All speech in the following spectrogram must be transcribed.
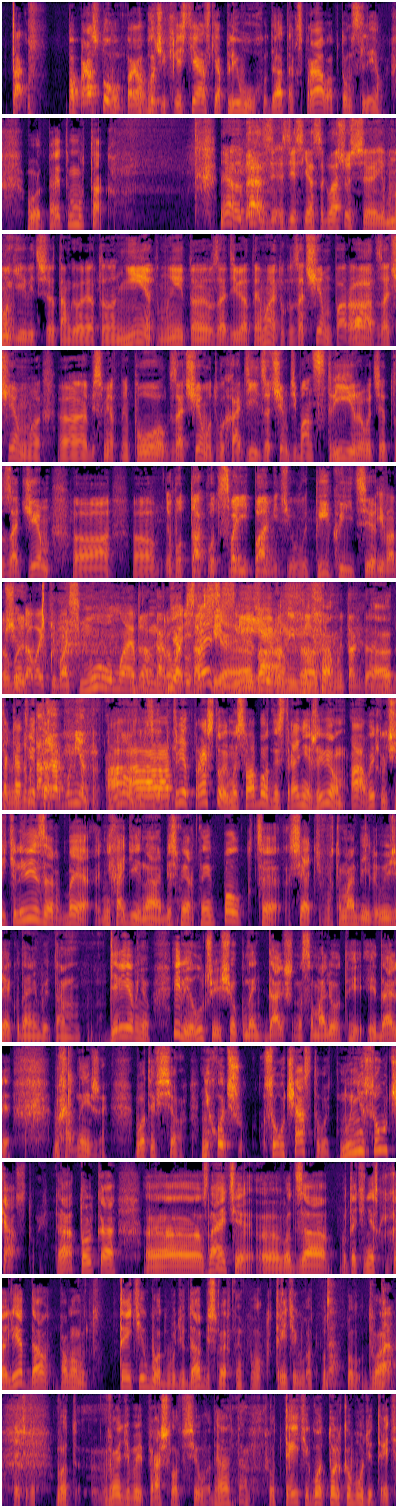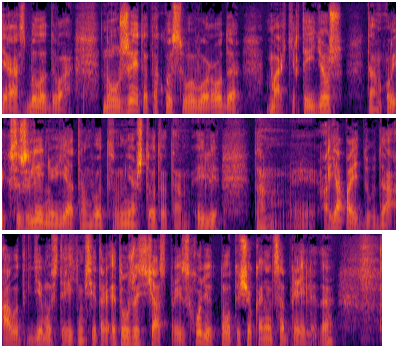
так по-простому, по-рабочей крестьянски оплевуху, да, так справа, а потом слева. Вот, поэтому так. Не, ну да, здесь я соглашусь, и многие ведь там говорят, нет, мы-то за 9 мая, только зачем парад, зачем э, бессмертный полк, зачем вот выходить, зачем демонстрировать это, зачем э, э, вот так вот своей памятью вы тыкаете. И вообще вы... давайте 8 мая да, будем проводить со всеми да, да, там, и так далее. А, так ну, ответ, там же аргументов а, много. А, ответ простой, мы в свободной стране живем. А, выключи телевизор, Б, не ходи на бессмертный полк, С, сядь в автомобиль, уезжай куда-нибудь там в деревню, или лучше еще куда-нибудь дальше на самолет и, и далее. Выходные же. Вот и все. Не хочешь соучаствовать? Ну, не соучаствуй. Да, только, э, знаете, э, вот за вот эти несколько лет, да, по-моему, третий год будет, да, бессмертный полк? Третий год. Да. Был два. Да, третий год. Вот вроде бы прошло всего, да, там. Вот третий год только будет третий раз, было два. Но уже это такой своего рода маркер. Ты идешь там, ой, к сожалению, я там вот, у меня что-то там, или там, э, а я пойду, да, а вот где мы встретимся, это, это уже сейчас происходит, ну вот еще конец апреля, да,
